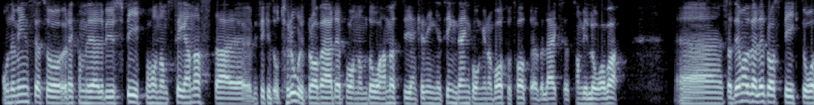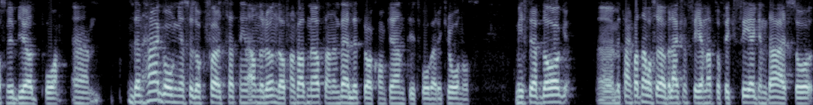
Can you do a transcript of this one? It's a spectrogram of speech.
Om du minns det så rekommenderade vi ju spik på honom senast. Där vi fick ett otroligt bra värde på honom då. Han mötte egentligen ingenting den gången och var totalt överlägset som vi lovade. Eh, så det var en väldigt bra spik då som vi bjöd på. Eh, den här gången så är dock förutsättningen annorlunda och framförallt möter han en väldigt bra konkurrent i två Kronos. Mr F-Dag, eh, med tanke på att han var så överlägsen senast och fick segern där så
